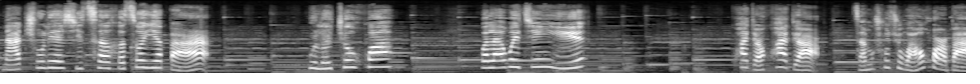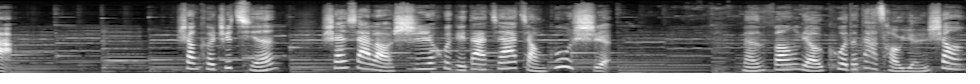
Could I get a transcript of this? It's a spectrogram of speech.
拿出练习册和作业本儿。我来浇花，我来喂金鱼。快点，快点，咱们出去玩会儿吧。上课之前，山下老师会给大家讲故事。南方辽阔的大草原上，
